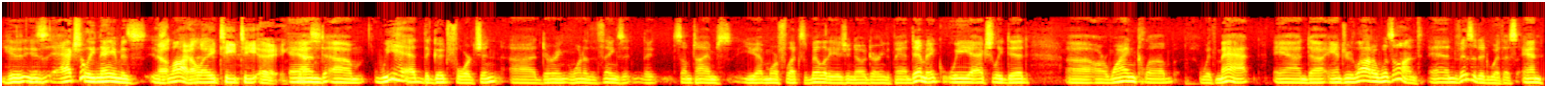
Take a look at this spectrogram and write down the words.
His, his actually name is is Lotta. L A T T A. And um, we had the good fortune uh, during one of the things that, that sometimes you have more flexibility, as you know, during the pandemic. We actually did uh, our wine club with Matt, and uh, Andrew Latta was on and visited with us. And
